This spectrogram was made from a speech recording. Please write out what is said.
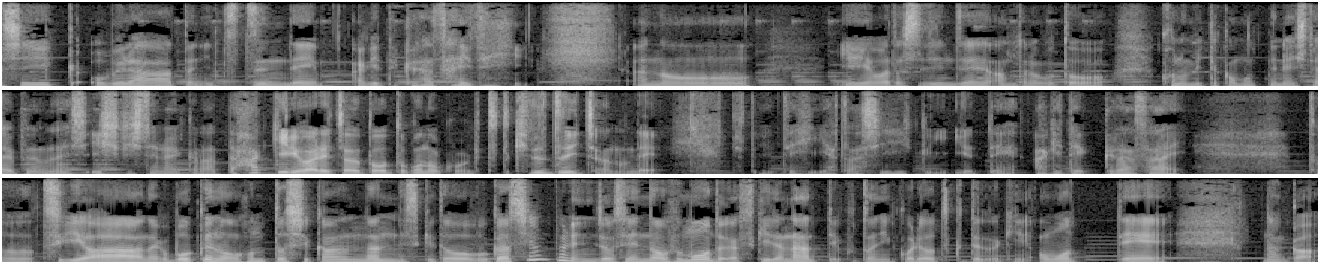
しくオブラートに包んであげてください。ぜひ。あのー、いやいや私全然あんたのことを好みとか思ってないしタイプでもないし意識してないからってはっきり言われちゃうと男の子がちょっと傷ついちゃうのでちょっとぜひ優しく言ってあげてくださいと次はなんか僕のほんと主観なんですけど僕はシンプルに女性のオフモードが好きだなっていうことにこれを作ってた時に思ってなんか、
